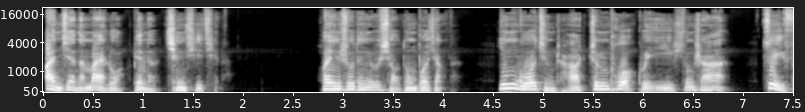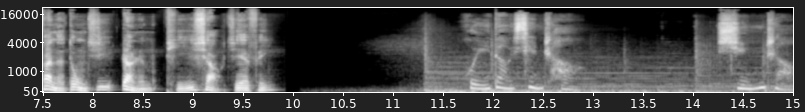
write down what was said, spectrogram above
案件的脉络变得清晰起来。欢迎收听由小东播讲的英国警察侦破诡异凶杀案，罪犯的动机让人啼笑皆非。回到现场，寻找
